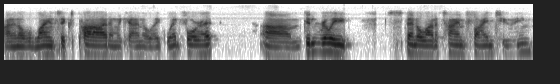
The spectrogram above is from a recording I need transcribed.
on an old line six pod and we kind of like went for it. Um didn't really spend a lot of time fine tuning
